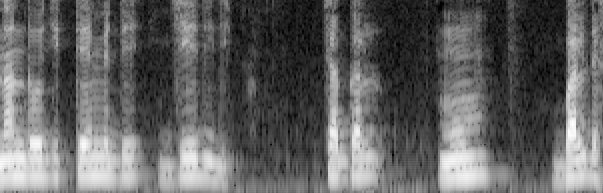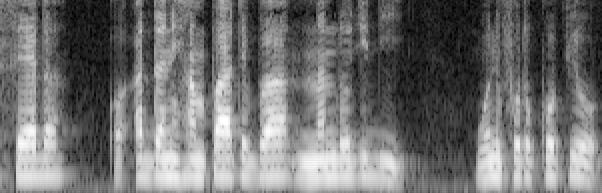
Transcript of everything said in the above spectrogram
nandoji temedde jeeɗiɗi. Caggal mum balɗe seeɗa o addani hampate ba nandoji ɗi. Woni photocopie o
